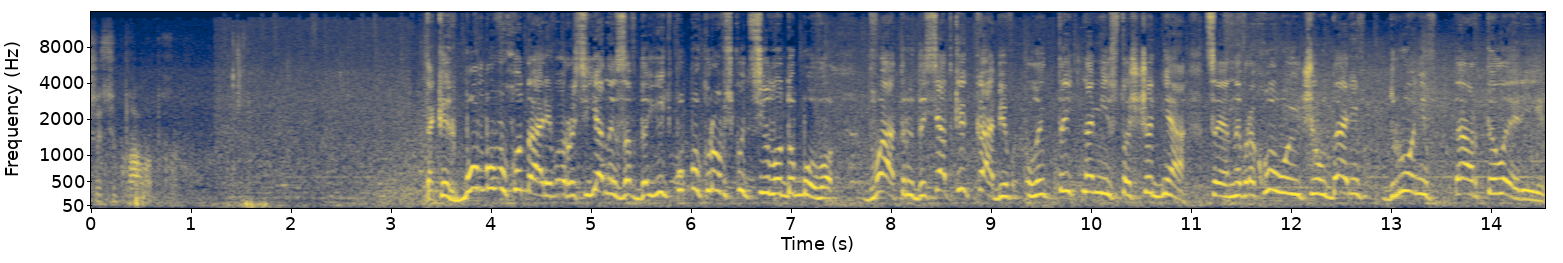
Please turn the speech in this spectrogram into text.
Щось упало. Таких бомбових ударів росіяни завдають по Покровську цілодобово. Два-три десятки кабів летить на місто щодня. Це не враховуючи ударів дронів та артилерії.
